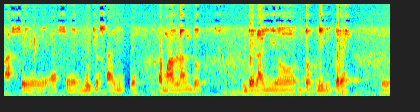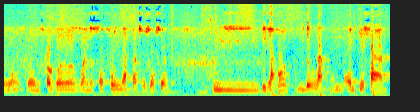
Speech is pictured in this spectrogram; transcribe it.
hace, hace muchos años, estamos hablando del año 2003, un poco cuando se funda esta asociación, digamos, de una empieza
